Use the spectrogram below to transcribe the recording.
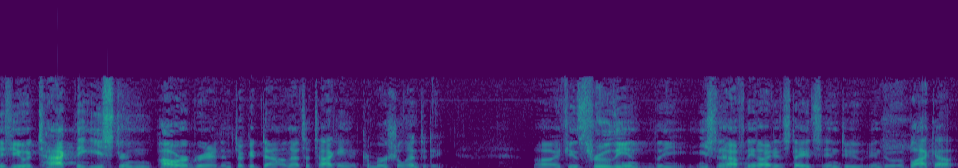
if you attack the eastern power grid and took it down, that's attacking a commercial entity. Uh, if you threw the, the eastern half of the United States into, into a blackout,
